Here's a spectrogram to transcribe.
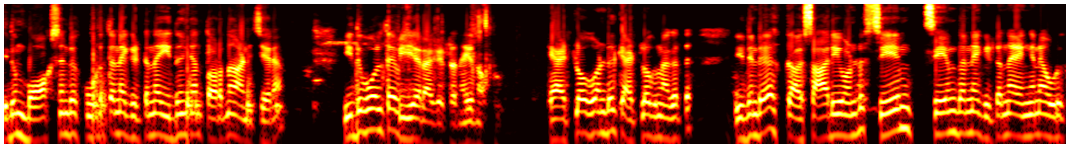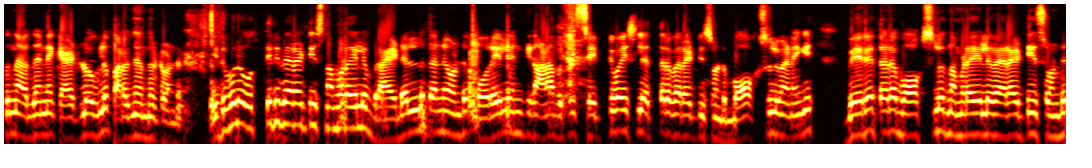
ഇതും ബോക്സിന്റെ കൂടെ തന്നെ കിട്ടുന്ന. ഇതും ഞാൻ തുറന്ന് കാണിച്ചു തരാം. ഇതുപോലത്തെ വിയറാ കിട്ടുന്നത് ഇത് നോക്കൂ. കാറ്റലോഗ് ഉണ്ട് കാറ്റലോഗിനകത്ത് ഇതിന്റെ സാരി കൊണ്ട് സെയിം സെയിം തന്നെ കിട്ടുന്ന എങ്ങനെ ഉടുക്കുന്ന അത് തന്നെ കാറ്റലോഗിൽ പറഞ്ഞു തന്നിട്ടുണ്ട്. ഇതുപോലെ ഒത്തിരി വെറൈറ്റീസ് നമ്മുടെ കയ്യിൽ ബ്രൈഡലിൽ തന്നെ ഉണ്ട്. പുറയിൽ എനിക്ക് കാണാൻ പറ്റും. സെറ്റ് വൈസിൽ എത്ര വെറൈറ്റീസ് ഉണ്ട്? ബോക്സിൽ വേണമെങ്കിൽ വേറെ തര ബോക്സിൽ നമ്മുടെ കയ്യിൽ വെറൈറ്റീസ് ഉണ്ട്.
